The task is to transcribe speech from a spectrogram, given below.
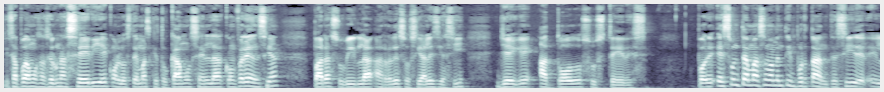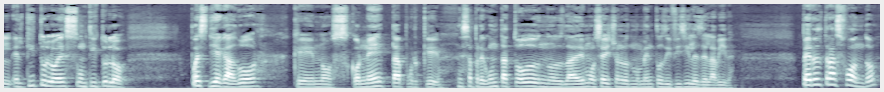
quizá podamos hacer una serie con los temas que tocamos en la conferencia para subirla a redes sociales y así llegue a todos ustedes. Es un tema sumamente importante, sí, el, título es un título pues llegador que nos conecta porque esa pregunta todos nos la hemos hecho en los momentos difíciles de la vida. Pero el trasfondo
